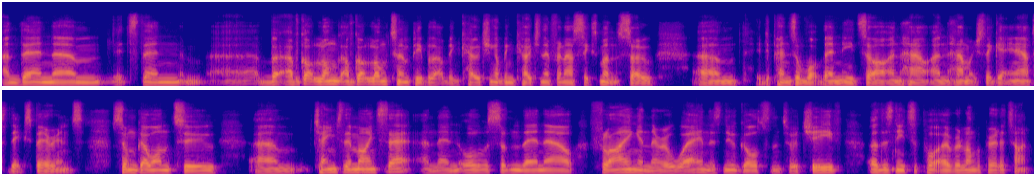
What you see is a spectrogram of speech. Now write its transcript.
and then um, it's then. Uh, but I've got long I've got long term people that I've been coaching. I've been coaching them for now six months, so um, it depends on what their needs are and how and how much they're getting out of the experience. Some go on to um, change their mindset, and then all of a sudden they're now flying and they're away, and there's new goals for them to achieve. Others need support over a longer period of time.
